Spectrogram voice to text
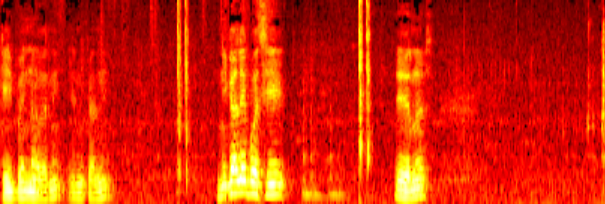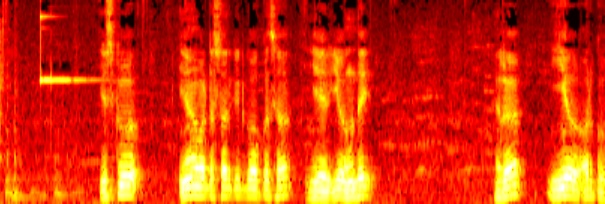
केही पनि नगर्ने यो निकाल्ने। निकालेपछि यो हेर्नुहोस्। यसको यहाँबाट सर्किट गएको छ यो यो हुँदै र यो अर्को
